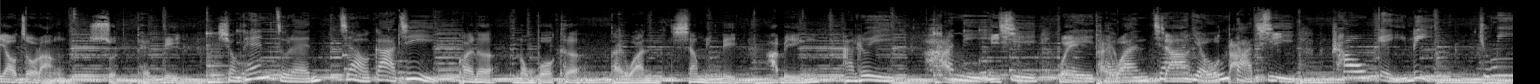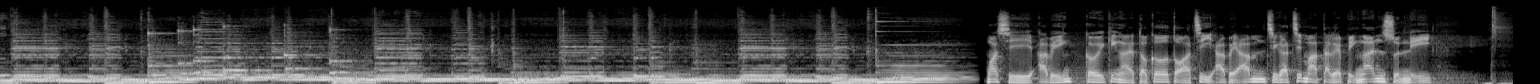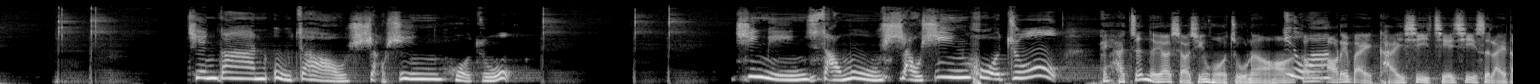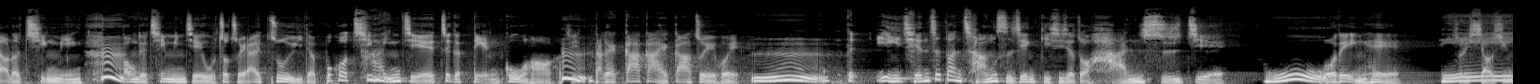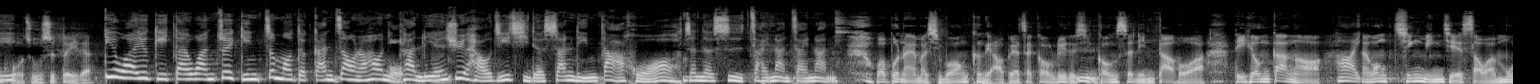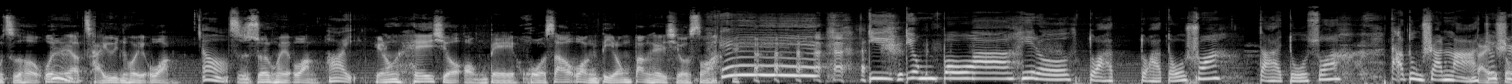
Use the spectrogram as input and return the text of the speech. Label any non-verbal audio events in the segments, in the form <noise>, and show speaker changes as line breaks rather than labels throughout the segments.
只要做人顺天理，
上天主人照家己，
快乐农播客，台湾乡民力，阿明、
阿瑞。和你一起为台湾加油打气，超给力！啾咪！
我是阿明，各位敬爱大哥大姐，阿伯阿姆，这个今嘛大家平安顺利。
天干物燥，小心火烛；清明扫墓，小心火烛。
哎，还真的要小心火烛呢！哈，
有啊
奥利百开戏节气是来到了清明，嗯，讲的清明节有做最爱注意的。不过清明节这个典故哈，嗯，大概嘎嘎也嘎最会，
嗯，
对，以前这段长时间其实叫做寒食节，
哦，
我的影黑，所以小心火烛是对的。
对啊，尤其台湾最近这么的干燥，然后你看连续好几起的山林大火，哦，真的是灾难灾难。
我本来嘛是望坑你后边再讲，你的星空森林大火啊，在香港哦，
嗨
那讲清明节扫完墓之后，为了要财运会旺，
哦，
子孙会旺，
嗨，
比如黑烧旺地，火烧旺地，拢放黑烧山。
诶，伫中部啊，迄落大大刀山、大多山、<laughs> 大肚山啦，就是，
